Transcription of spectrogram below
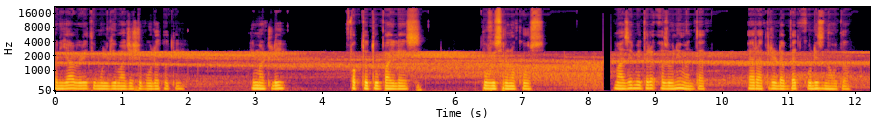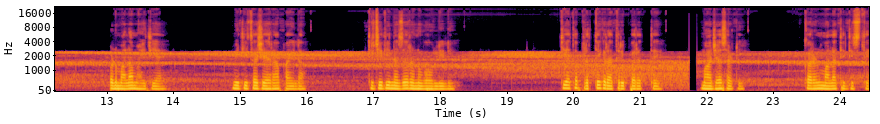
पण यावेळी ती मुलगी माझ्याशी बोलत होती. ती म्हटली फक्त तू पाहिलंयस. तू विसरू नकोस. माझे मित्र अजूनही म्हणतात त्या रात्री डब्यात कोणीच नव्हतं. पण मला माहिती आहे. मी तिचा चेहरा पाहिला. तिची ती नजर अनुभवलेली. ती आता प्रत्येक रात्री परतते माझ्यासाठी. कारण मला ती दिसते.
